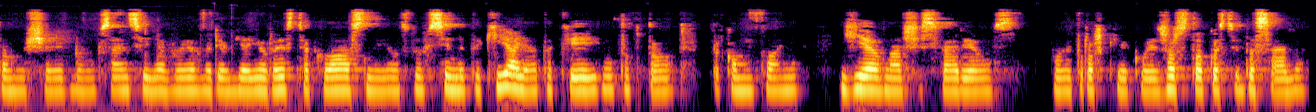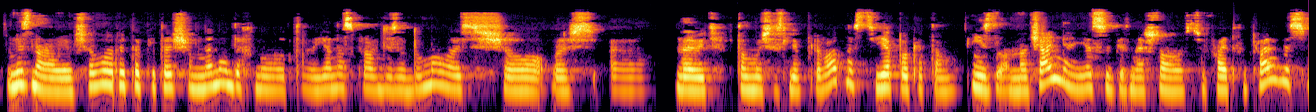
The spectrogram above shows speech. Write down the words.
тому що якби в сенсі я вигорів, я юрист, я класний, от ви всі не такі, а я такий. Ну тобто, в такому плані є в нашій сфері ось трошки якоїсь жорстокості до себе. Не знаю, якщо говорити про те, що мене надихнуло, то я насправді задумалась, що ось е, навіть в тому числі в приватності, я поки там їздила навчання, я собі знайшла ось цю Fight for Privacy.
